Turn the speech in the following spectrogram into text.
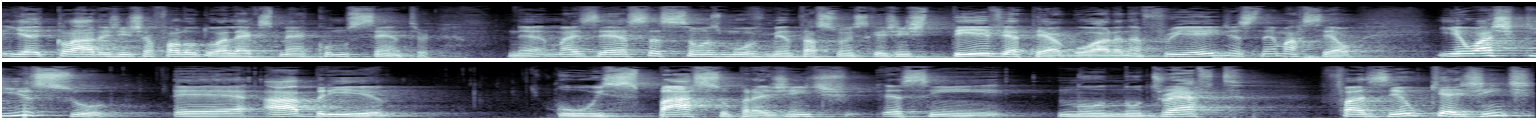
e, é claro, a gente já falou do Alex Mack como center, né? Mas essas são as movimentações que a gente teve até agora na Free Agents, né, Marcel? E eu acho que isso é, abre o espaço para a gente, assim, no, no, draft, fazer o que a gente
